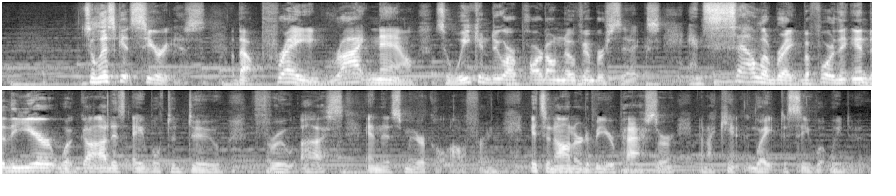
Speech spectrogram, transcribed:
So let's get serious about praying right now so we can do our part on November 6th and celebrate before the end of the year what God is able to do through us and this miracle offering. It's an honor to be your pastor, and I can't wait to see what we do.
